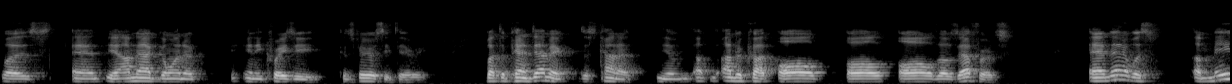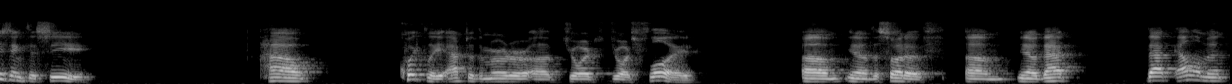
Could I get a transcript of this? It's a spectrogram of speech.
was and you know, i'm not going to any crazy conspiracy theory. But the pandemic just kind of you know undercut all all all those efforts, and then it was amazing to see how quickly after the murder of George George Floyd, um, you know the sort of um, you know that that element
